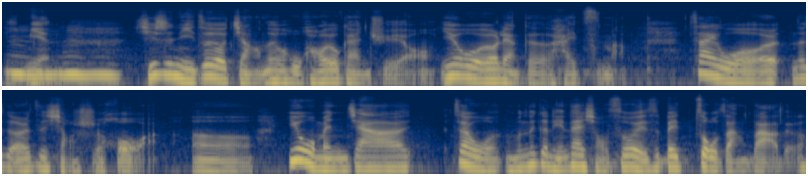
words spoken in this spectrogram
里面。嗯其实你这个讲的我好有感觉哦，因为我有两个孩子嘛，在我儿那个儿子小时候啊，呃，因为我们家在我我们那个年代小时候也是被揍长大的。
